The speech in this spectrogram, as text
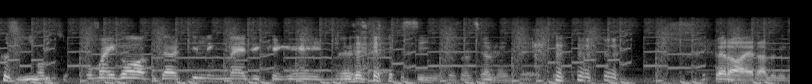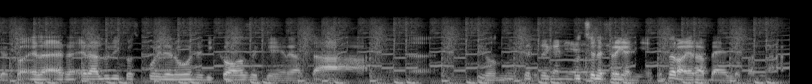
così. oh, oh my god they're killing magic again sì, sostanzialmente. Però era, l'unica co- era, era- l'unico spoilerone di cose che in realtà eh, non, non ce ne frega niente non ce ne frega niente. Però era bello parlare.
